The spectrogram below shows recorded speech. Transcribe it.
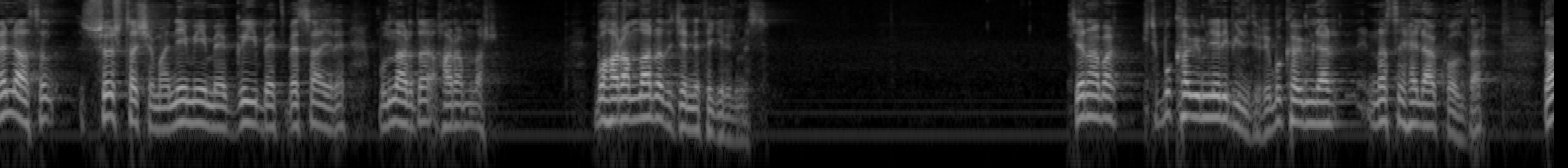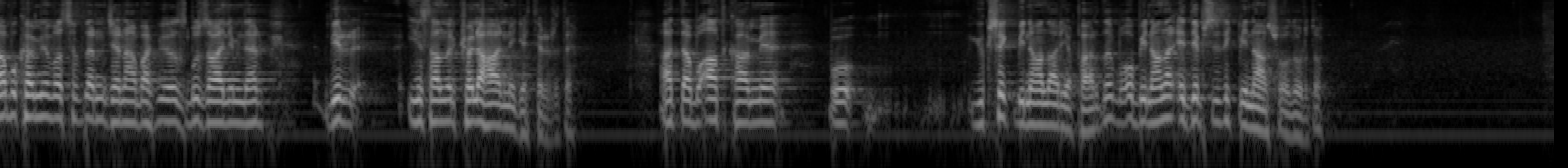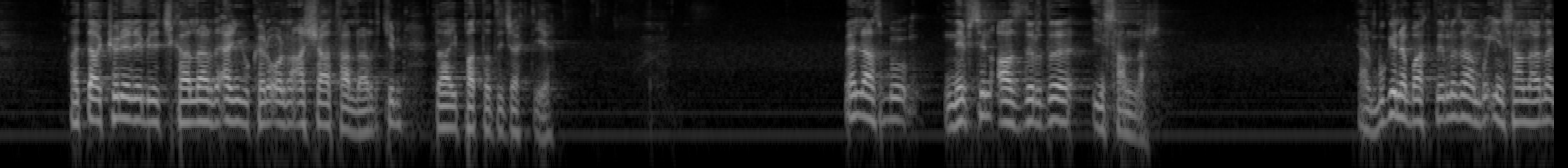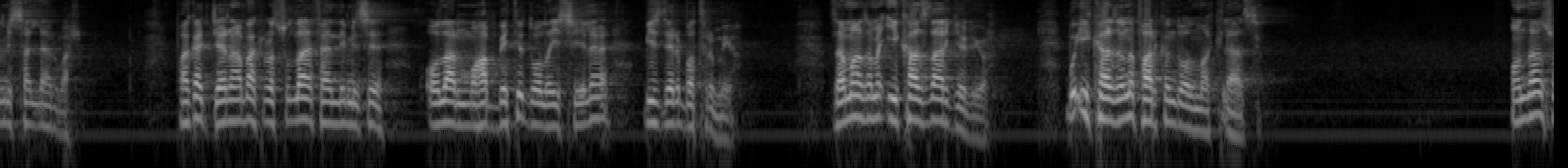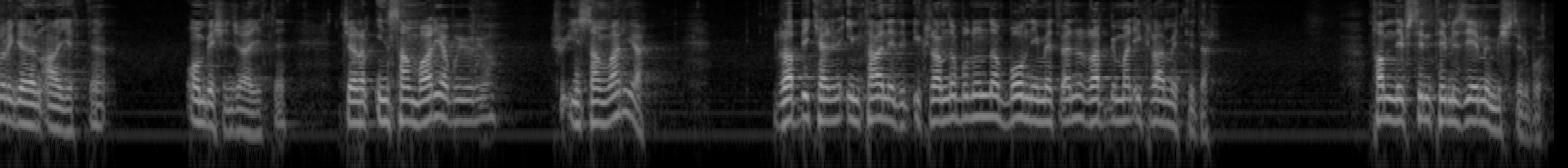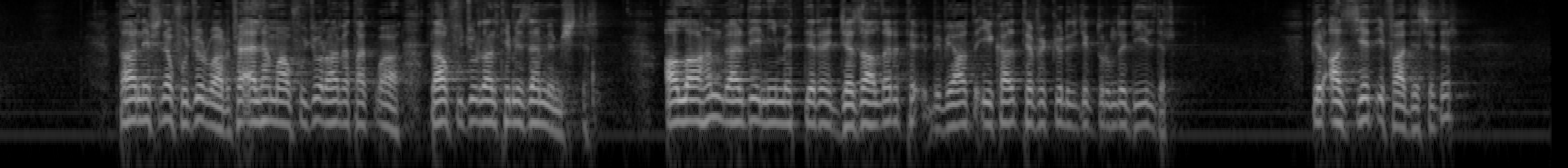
Velhasıl söz taşıma, nemime, gıybet vesaire bunlar da haramlar. Bu haramlarla da cennete girilmez. Cenab-ı Hak işte bu kavimleri bildiriyor. Bu kavimler nasıl helak oldular? Daha bu kavmin vasıflarını Cenab-ı Hak biliyoruz. Bu zalimler bir insanları köle haline getirirdi. Hatta bu alt kavmi bu yüksek binalar yapardı. O binalar edepsizlik binası olurdu. Hatta köleyle bile çıkarlardı en yukarı oradan aşağı atarlardı kim daha iyi patlatacak diye. Velhâsıl bu nefsin azdırdığı insanlar. Yani bugüne baktığımız zaman bu insanlardan misaller var. Fakat Cenab-ı Hak Resulullah Efendimizi olan muhabbeti dolayısıyla bizleri batırmıyor. Zaman zaman ikazlar geliyor. Bu ikazların farkında olmak lazım. Ondan sonra gelen ayette 15. ayette Cenab insan var ya buyuruyor. Şu insan var ya Rabbi kendini imtihan edip ikramda bulunduğunda bol nimet veren Rabbim bana ikram etti der. Tam nefsini temizleyememiştir bu. Daha nefsinde fucur var. Fe elhema fucura ve takva. Daha fucurdan temizlenmemiştir. Allah'ın verdiği nimetlere, cezaları te- veyahut ikazı tefekkür edecek durumda değildir. Bir aziyet ifadesidir.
